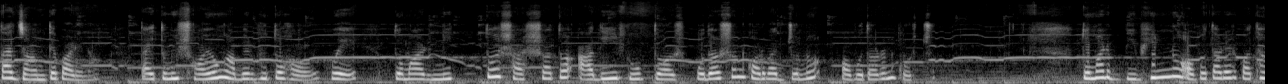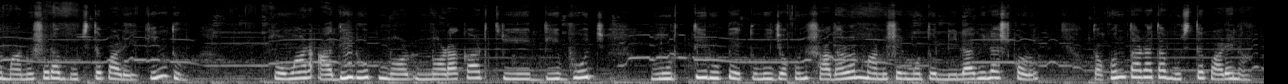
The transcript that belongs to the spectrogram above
তা জানতে পারে না। তাই তুমি স্বয়ং আবির্ভূত হয়ে তোমার নিত্য শাশ্বত আদি রূপ দর্শ- প্রদর্শন করবার জন্য অবতরণ করছ। তোমার বিভিন্ন অবতারের কথা মানুষেরা বুঝতে পারে, কিন্তু তোমার আদি রূপ নর- নরাকার ত্রি- দ্বিভুজ মূর্তি রূপে তুমি যখন সাধারণ মানুষের মতো লীলাবিলাস করো, তখন তারা তা বুঝতে পারে না।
